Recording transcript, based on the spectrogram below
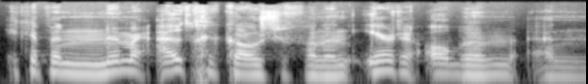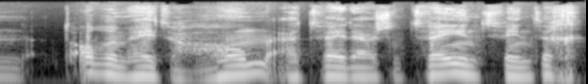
Ik heb een nummer uitgekozen van een eerder album. Het album heet Home uit 2022.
